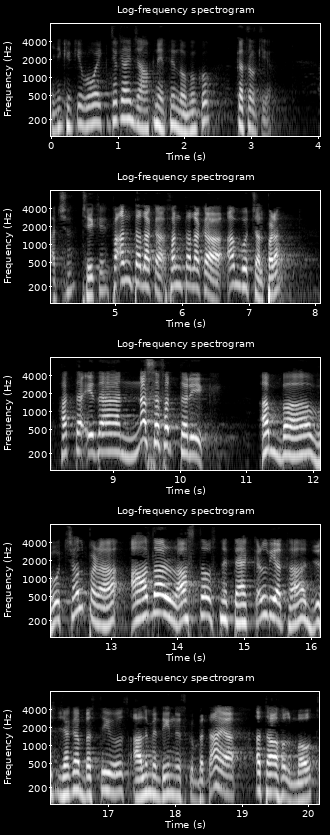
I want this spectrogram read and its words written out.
یعنی کیونکہ وہ ایک جگہ ہے جہاں آپ نے اتنے لوگوں کو قتل کیا۔ اچھا ٹھیک ہے۔ فن تلا کا فن تلا کا اب وہ چل پڑا۔ اذا نصفت طریق اب وہ چل پڑا۔ آدھا راستہ اس نے طے کر لیا تھا، جس جگہ بستی اس عالم دین نے اس کو بتایا اتاہ الموت،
